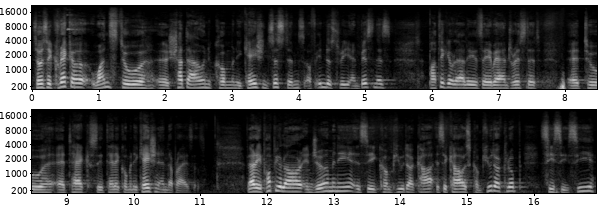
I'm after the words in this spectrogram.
So the cracker wants to uh, shut down communication systems of industry and business. Particularly, they were interested uh, to attack the telecommunication enterprises. Very popular in Germany is the, computer car, is the Chaos Computer Club, CCC,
